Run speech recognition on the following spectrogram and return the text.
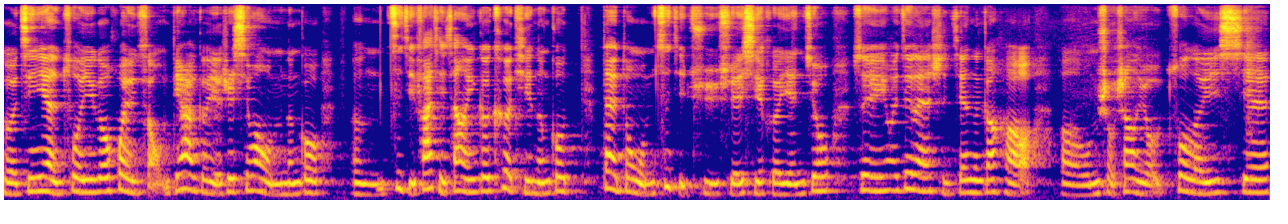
和经验做一个汇总。第二个也是希望我们能够，嗯，自己发起这样一个课题，能够带动我们自己去学习和研究。所以，因为这段时间呢，刚好，呃，我们手上有做了一些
